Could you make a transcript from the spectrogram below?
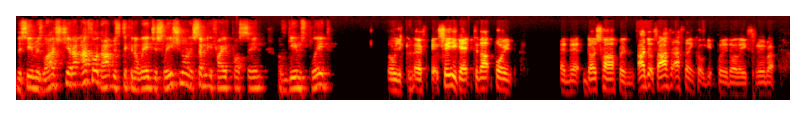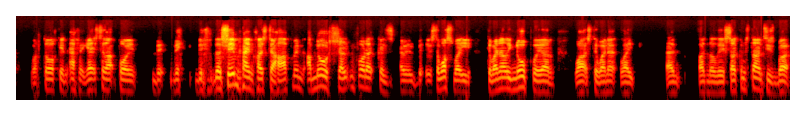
the same as last year. I, I thought that was the kind of legislation on it, 75% of games played. Oh, you if say you get to that point and it does happen, I don't. I, I think it'll get played all the way through. But we're talking if it gets to that point, the, the, the, the same thing has to happen. I'm not shouting for it because it's the worst way to win a league. No player wants to win it like in, under these circumstances, but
